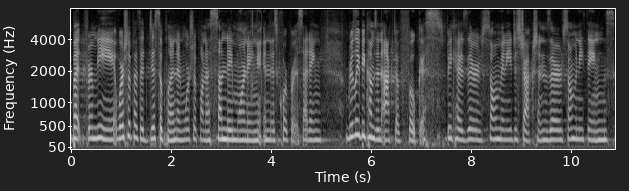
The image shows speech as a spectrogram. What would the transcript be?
But for me, worship as a discipline and worship on a Sunday morning in this corporate setting really becomes an act of focus because there are so many distractions, there are so many things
